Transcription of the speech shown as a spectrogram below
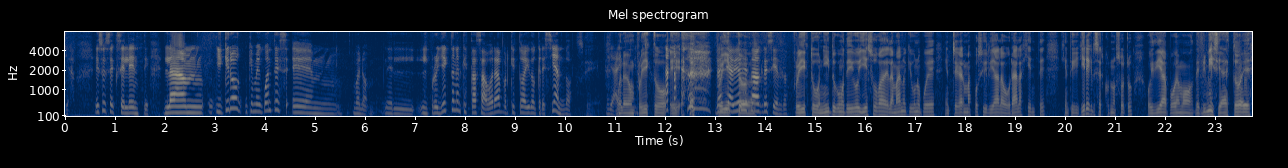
Ya. Eso es excelente. La, mm, y quiero que me cuentes, em, bueno, el, el, proyecto en el que estás ahora, porque esto ha ido creciendo. Sí bueno, es un proyecto. Eh, Gracias a Dios estado creciendo. Proyecto bonito, como te digo, y eso va de la mano que uno puede entregar más posibilidad laboral a la gente, gente que quiere crecer con nosotros. Hoy día podemos, de primicia, esto es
